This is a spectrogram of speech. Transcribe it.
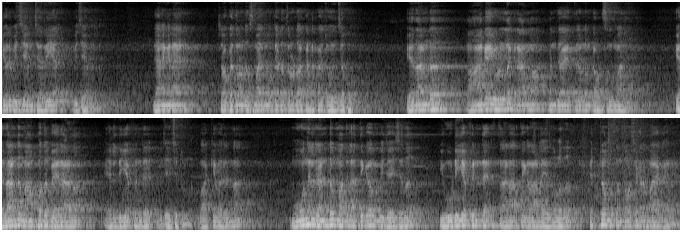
ഈ ഒരു വിജയം ചെറിയ വിജയമല്ല. ഞാനിങ്ങനെ ഷൗക്കത്തിനോട് ഇസ്മായിൽ മൂത്തേട്ടത്തിനോട് ആ കണക്ക് ചോദിച്ചപ്പോൾ ഏതാണ്ട് ആകെയുള്ള ഗ്രാമപഞ്ചായത്തുകളിലും കൗൺസിലർമാരിലും ഏതാണ്ട് നാൽപ്പത് പേരാണ് എൽ ഡി എഫിന്റെ വിജയിച്ചിട്ടുള്ളത്. ബാക്കി വരുന്ന മൂന്നിൽ രണ്ടും അതിലധികവും വിജയിച്ചത് യു ഡി എഫിന്റെ സ്ഥാനാർത്ഥികളാണ് എന്നുള്ളത് ഏറ്റവും സന്തോഷകരമായ കാര്യമാണ്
